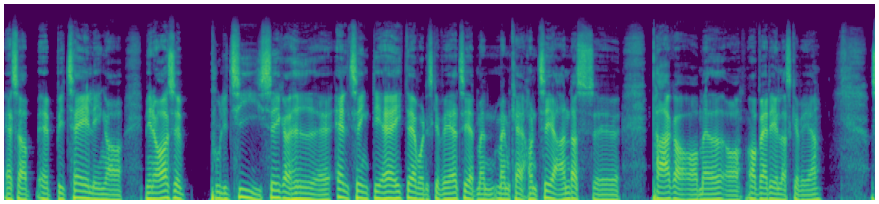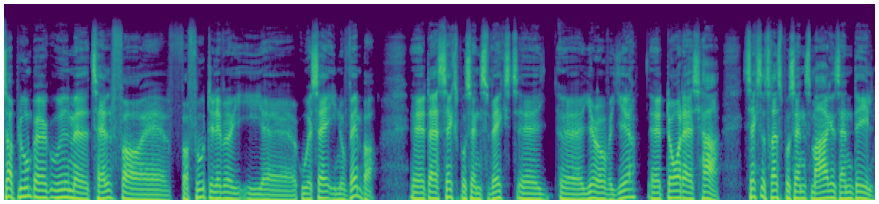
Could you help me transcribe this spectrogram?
Altså øh, betalinger, men også politi, sikkerhed, øh, alting, det er ikke der, hvor det skal være til, at man, man kan håndtere andres øh, pakker og mad og, og hvad det ellers skal være. Så er Bloomberg ude med tal for, øh, for food delivery i øh, USA i november, Øh, der er 6% vækst øh, øh, year over year. Øh, DoorDash har 66% markedsandel,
